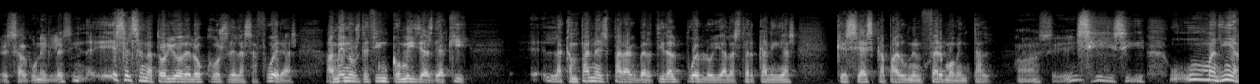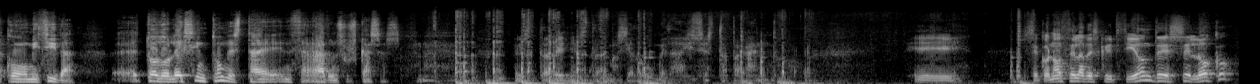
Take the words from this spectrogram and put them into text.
¿Es alguna iglesia? Es el sanatorio de locos de las afueras, a menos de cinco millas de aquí. Eh, La campana es para advertir al pueblo y a las cercanías que se ha escapado un enfermo mental. Ah, sí. Sí, sí, un maníaco homicida. Eh, Todo Lexington está encerrado en sus casas. Esta leña está demasiado húmeda y se está apagando. ¿Y se conoce la descripción de ese loco?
